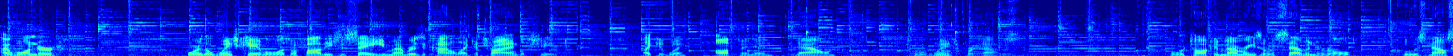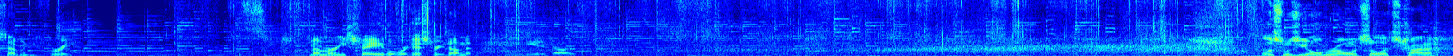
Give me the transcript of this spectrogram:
I wonder where the winch cable was. My father used to say he remembers it kind of like a triangle shaped, like it went up and then down to a winch perhaps. But we're talking memories of a seven-year-old who is now 73. Memories fade over history, doesn't it? Indeed, it does. Well, this was the old road, so let's try to,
